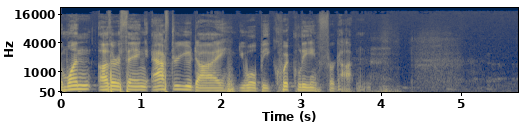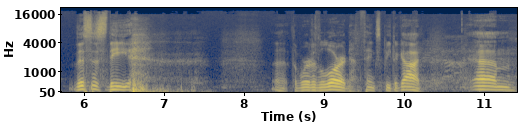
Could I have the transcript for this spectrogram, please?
And one other thing, after you die, you will be quickly forgotten. This is the uh, the word of the Lord, thanks be to God, um,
